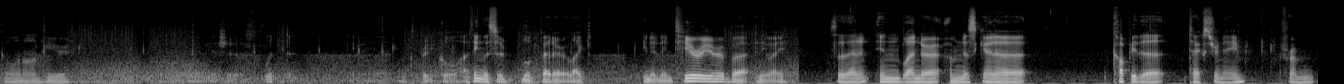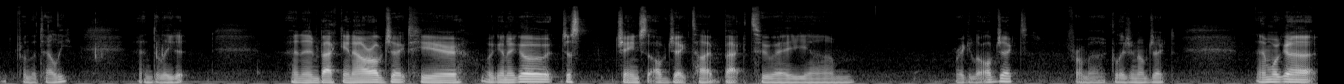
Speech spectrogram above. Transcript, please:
going on here. Maybe I should have flipped it. Yeah, yeah, it looks pretty cool. I think this would look better like in an interior, but anyway. So then in Blender, I'm just gonna copy the texture name from, from the telly and delete it. And then back in our object here, we're gonna go just change the object type back to a um, regular object from a collision object. And we're to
